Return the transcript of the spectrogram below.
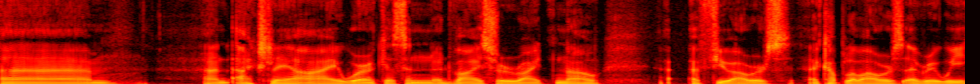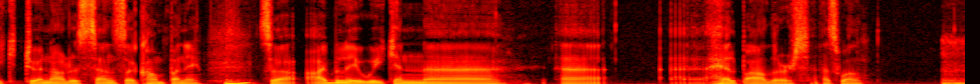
Um, and actually, I work as an advisor right now, a few hours, a couple of hours every week to another sensor company. Mm -hmm. So I believe we can uh, uh, help others as well. Mm.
